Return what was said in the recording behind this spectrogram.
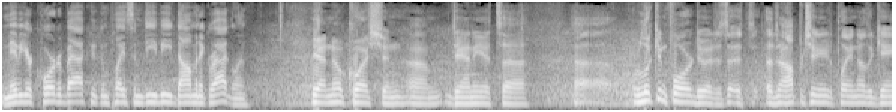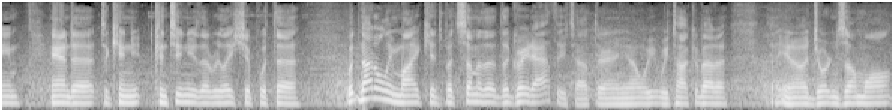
Maybe your quarterback who can play some DB, Dominic Ragland. Yeah, no question, um, Danny. It's uh, uh, we're looking forward to it. It's, it's, an opportunity to play another game and uh, to con- continue the relationship with the with not only my kids but some of the, the great athletes out there. And, you know, we, we talk about a you know a Jordan Zumwalt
